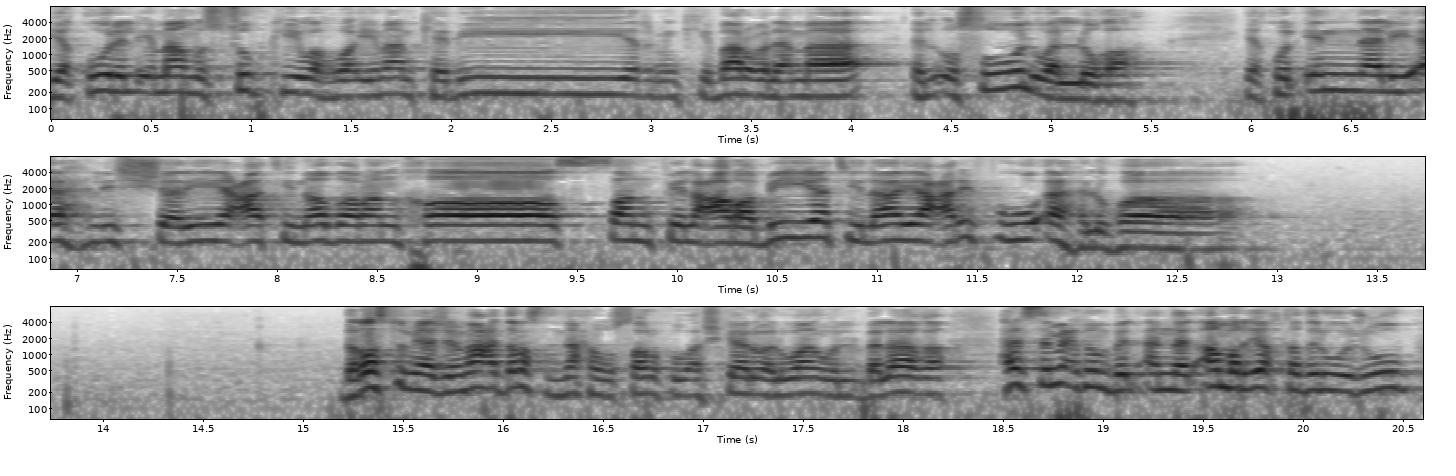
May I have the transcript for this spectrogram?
يقول الإمام السبكي وهو إمام كبير من كبار علماء الأصول واللغة. يقول إن لأهل الشريعة نظرا خاصا في العربية لا يعرفه أهلها. درستم يا جماعة؟ درست النحو والصرف وأشكال وألوان والبلاغة. هل سمعتم بأن الأمر يقتضي الوجوب؟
